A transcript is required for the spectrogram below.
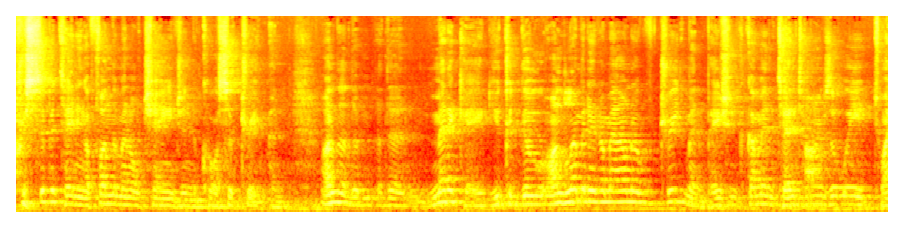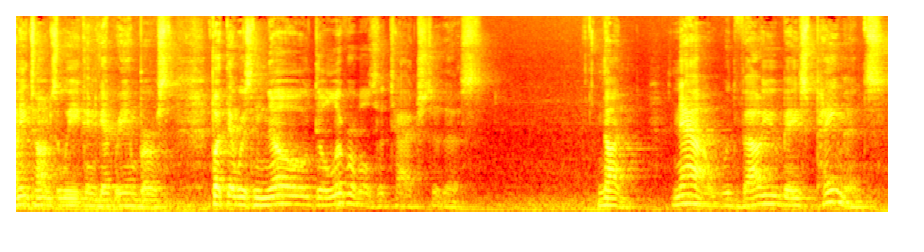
precipitating a fundamental change in the course of treatment. Under the, the Medicaid, you could do unlimited amount of treatment. Patient could come in 10 times a week, 20 times a week and get reimbursed. But there was no deliverables attached to this. None. Now, with value-based payments,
